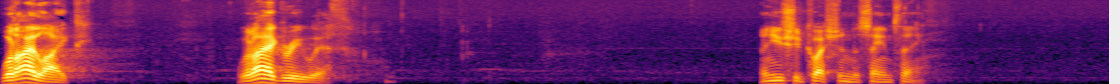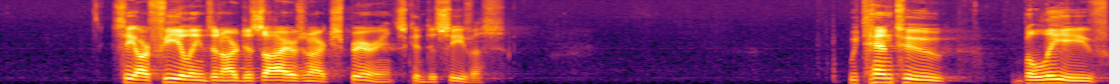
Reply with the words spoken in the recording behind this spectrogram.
what I like, what I agree with? And you should question the same thing. See, our feelings and our desires and our experience can deceive us. We tend to believe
